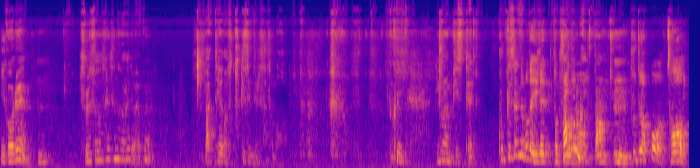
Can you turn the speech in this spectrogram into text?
이거를 응. 줄 서서 살 생각을 하지 말고 마트에 가서 쿠키 샌드를 사서 먹어. 그 이거랑 비슷해. 쿠키 샌드보다 이게 더 부드러워. 맛있다. 음. 부드럽고 더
